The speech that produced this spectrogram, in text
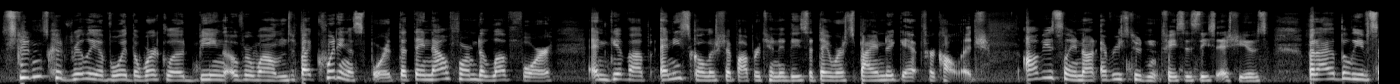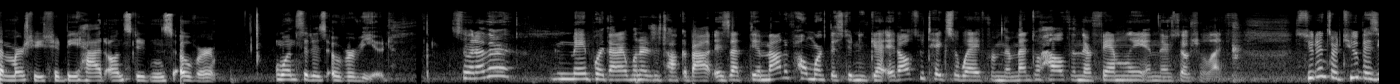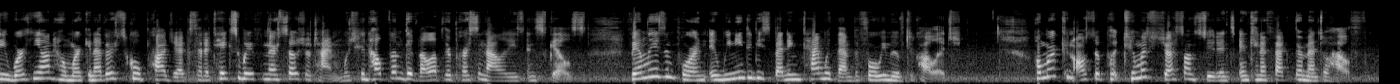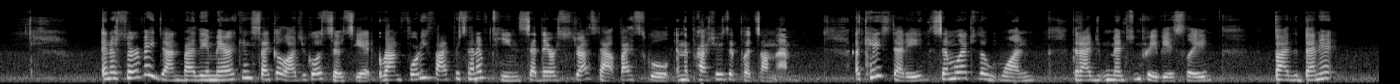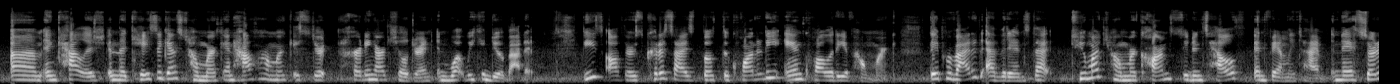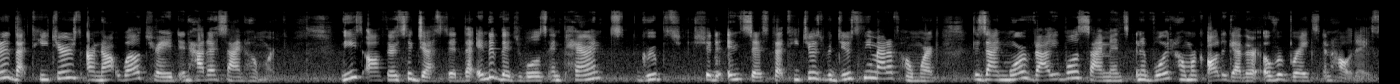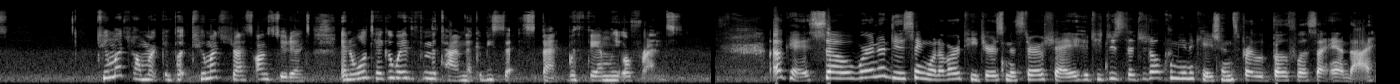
Students could really avoid the workload being overwhelmed by quitting a sport that they now formed a love for and give up any scholarship opportunities that they were aspiring to get for college. Obviously, not every student faces these issues, but I believe some mercy should be had on students over once it is overviewed. So another main point that I wanted to talk about is that the amount of homework that students get, it also takes away from their mental health and their family and their social life. Students are too busy working on homework and other school projects that it takes away from their social time, which can help them develop their personalities and skills. Family is important, and we need to be spending time with them before we move to college. Homework can also put too much stress on students and can affect their mental health. In a survey done by the American Psychological Associate, around 45% of teens said they are stressed out by school and the pressures it puts on them. A case study, similar to the one that I mentioned previously, by the Bennett um, and Kalish in the case against homework and how homework is hurting our children and what we can do about it. These authors criticized both the quantity and quality of homework. They provided evidence that too much homework harms students' health and family time, and they asserted that teachers are not well trained in how to assign homework. These authors suggested that individuals and parent groups should insist that teachers reduce the amount of homework, design more valuable assignments, and avoid homework altogether over breaks and holidays. Too much homework can put too much stress on students, and it will take away from the time that could be spent with family or friends. Okay, so we're introducing one of our teachers, Mr. O'Shea, who teaches digital communications for both Lissa and I.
